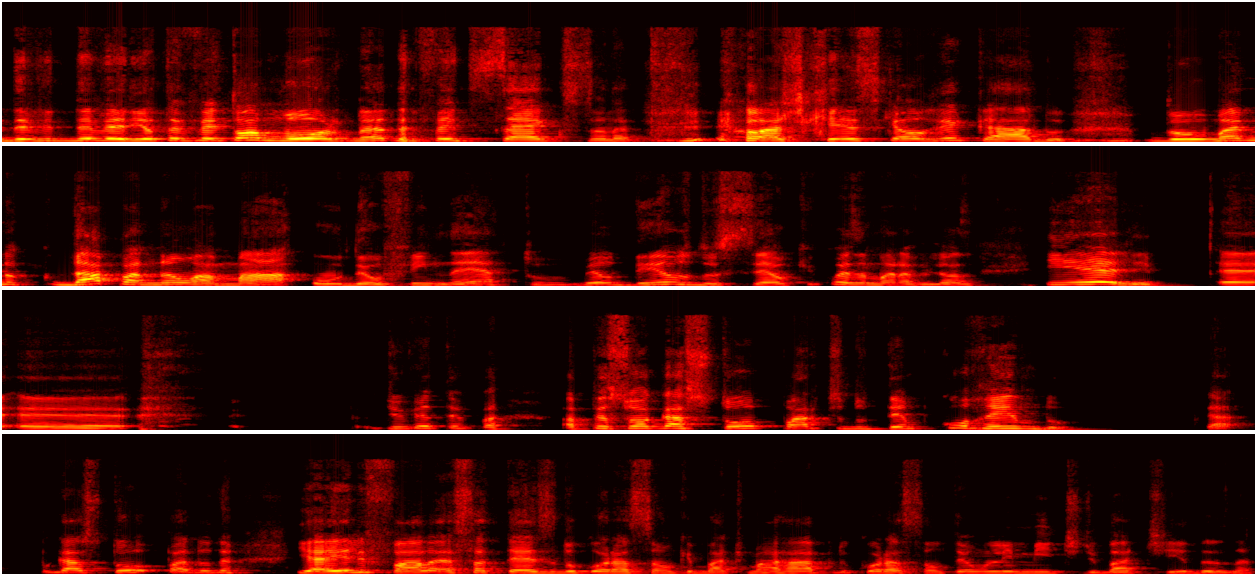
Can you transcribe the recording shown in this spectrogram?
Deve, deveriam ter feito amor, né? Ter feito sexo, né? Eu acho que esse que é o recado do. Mas dá para não amar o Delfim Neto? Meu Deus do céu, que coisa maravilhosa! E ele é, é... devia ter. A pessoa gastou parte do tempo correndo. gastou. E aí ele fala essa tese do coração que bate mais rápido, o coração tem um limite de batidas, né?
